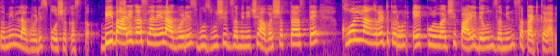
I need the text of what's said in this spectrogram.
जमीन लागवडीस पोषक असतं. बी बारीक असल्याने लागवडीस भुसभुशीत जमिनीची आवश्यकता असते. खोल नांगरट करून एक कुळवाची पाळी देऊन जमीन सपाट करावी.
